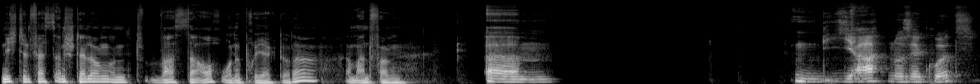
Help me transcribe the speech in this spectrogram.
nicht in Festanstellung und warst da auch ohne Projekt, oder? Am Anfang. Ähm, ja, nur sehr kurz.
